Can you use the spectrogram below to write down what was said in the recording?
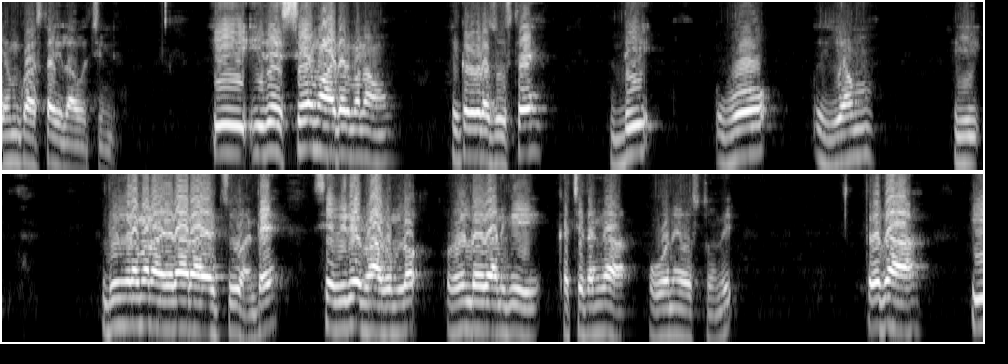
ఎం కాస్త ఇలా వచ్చింది. ఈ ఇదే సేమ్ ఆర్డర్ మనం ఇక్కడ కూడా చూస్తే డి ఓ ఎం ఈ. దీన్ని కూడా మనం ఎలా రాయొచ్చు అంటే సేమ్ ఇదే భాగంలో రెండో దానికి ఖచ్చితంగా ఓనే వస్తుంది. తర్వాత ఈ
